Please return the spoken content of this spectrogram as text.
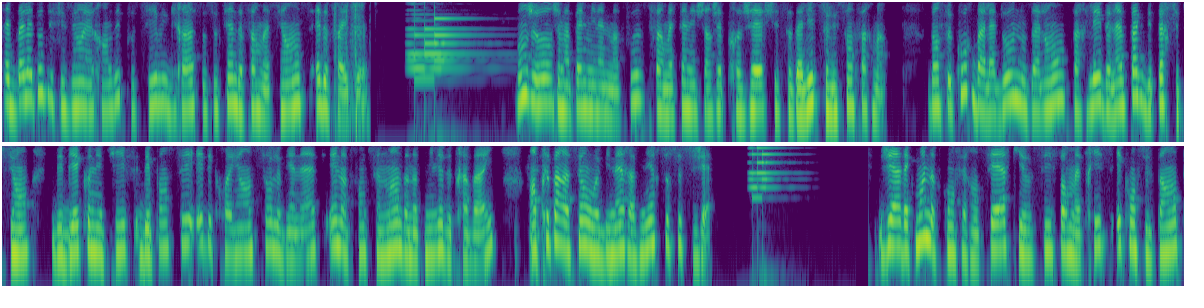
Cette balado-diffusion est rendue possible grâce au soutien de Pharmascience et de Pfizer. Bonjour, je m'appelle Mylène Mafouz, pharmacienne et chargée de projet chez Sodalit Solutions Pharma. Dans ce court balado, nous allons parler de l'impact des perceptions, des biais cognitifs, des pensées et des croyances sur le bien-être et notre fonctionnement dans notre milieu de travail, en préparation au webinaire à venir sur ce sujet. J'ai avec moi notre conférencière qui est aussi formatrice et consultante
